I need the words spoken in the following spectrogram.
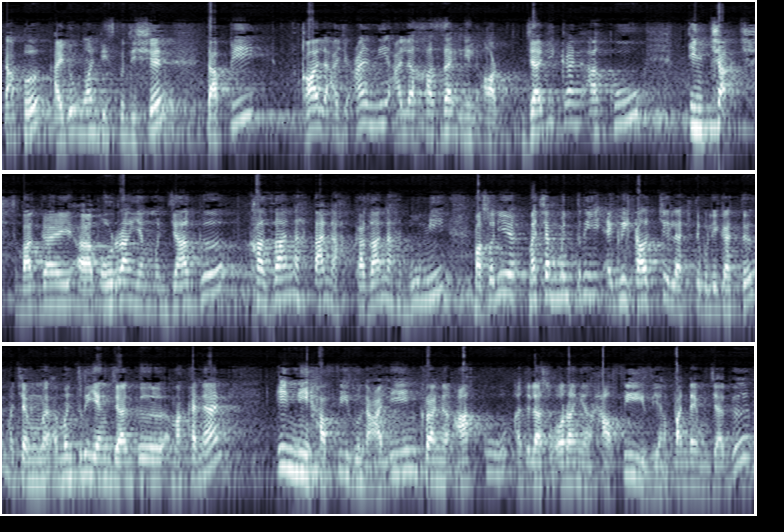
tak apa I don't want this position tapi qala aj'alni ala khazainil ard. Jadikan aku in charge sebagai um, orang yang menjaga khazanah tanah khazanah bumi. Maksudnya macam menteri agriculture lah kita boleh kata macam menteri yang jaga makanan. Inni hafizun alim kerana aku adalah seorang yang hafiz yang pandai menjaga.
